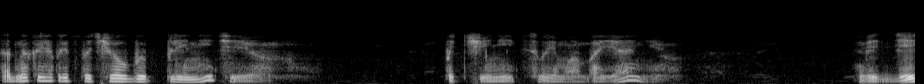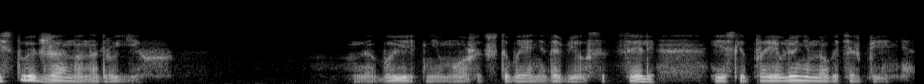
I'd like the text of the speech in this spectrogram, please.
Однако я предпочел бы пленить ее, подчинить своему обаянию. Ведь действует же оно на других. Да быть не может, чтобы я не добился цели, если проявлю немного терпения.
